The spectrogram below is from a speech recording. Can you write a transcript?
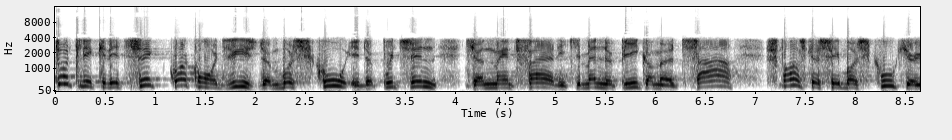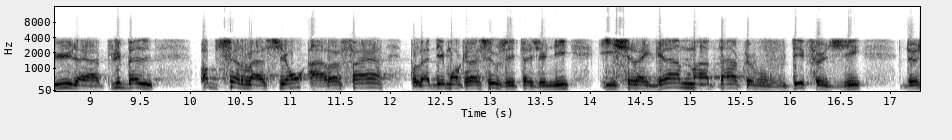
toutes les critiques, quoi qu'on dise de Moscou et de Poutine qui a une main de fer et qui mène le pays comme un tsar, je pense que c'est Moscou qui a eu la plus belle observation à refaire pour la démocratie aux États-Unis. Il serait grandement temps que vous vous défaisiez de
